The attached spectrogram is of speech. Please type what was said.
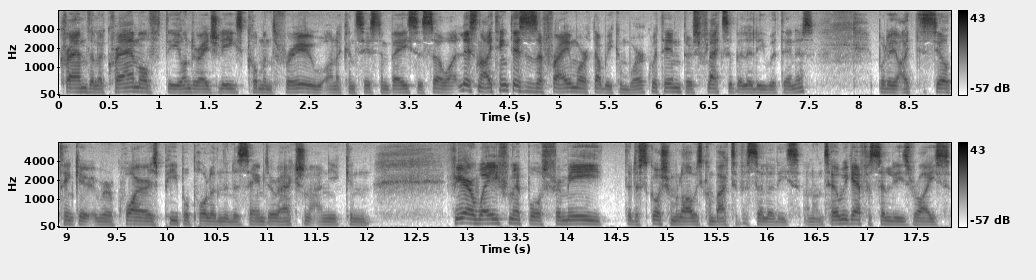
creme de la creme of the underage leagues coming through on a consistent basis. So, uh, listen, I think this is a framework that we can work within. There's flexibility within it, but I still think it requires people pulling in the same direction, and you can veer away from it. But for me, the discussion will always come back to facilities, and until we get facilities right.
